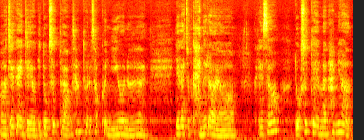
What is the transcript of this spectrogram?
어, 제가 이제 여기 녹소토하고 상토를 섞은 이유는 얘가 좀 가늘어요. 그래서 녹소토에만 하면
